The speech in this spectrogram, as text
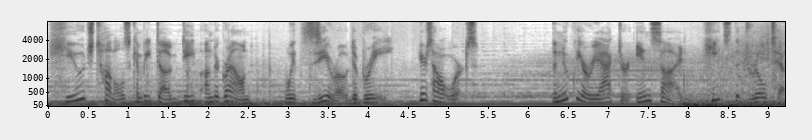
huge tunnels can be dug deep underground with zero debris. Here's how it works. The nuclear reactor inside heats the drill tip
